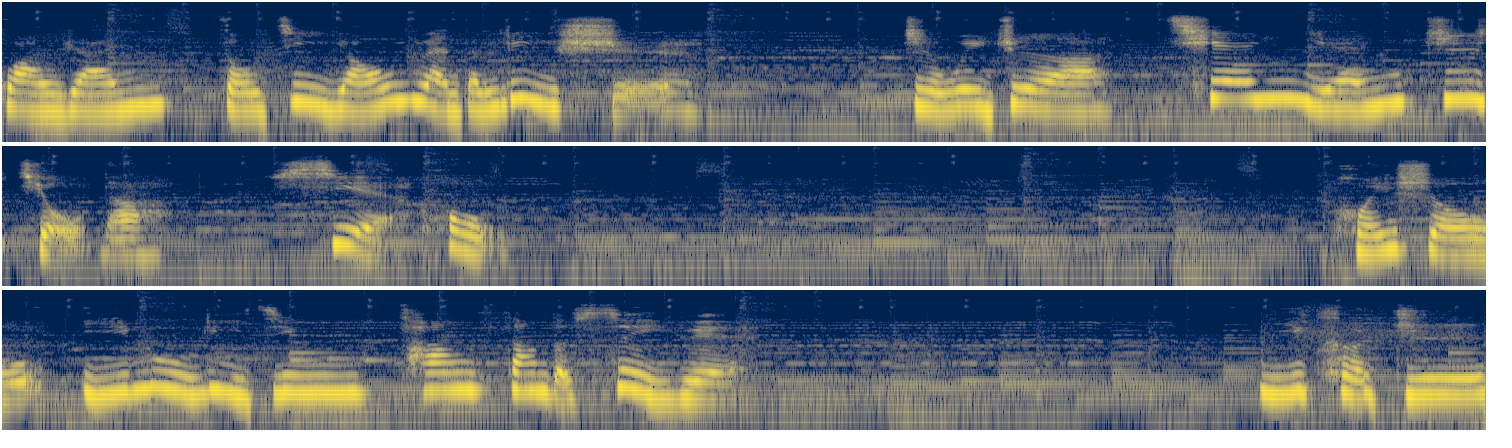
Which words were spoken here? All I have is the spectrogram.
恍然走进遥远的历史，只为这千年之久的邂逅。回首一路历经沧桑的岁月，你可知，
